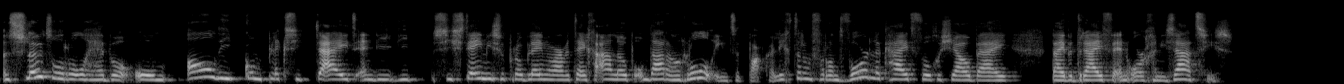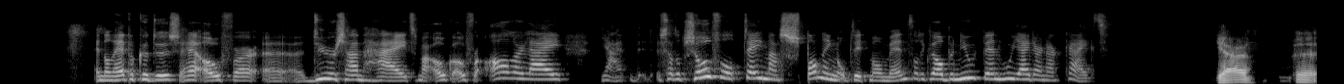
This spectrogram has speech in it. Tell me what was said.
een sleutelrol hebben om al die complexiteit en die, die systemische problemen waar we tegenaan lopen, om daar een rol in te pakken? Ligt er een verantwoordelijkheid volgens jou bij, bij bedrijven en organisaties? En dan heb ik het dus hè, over uh, duurzaamheid, maar ook over allerlei. Ja, er staat op zoveel thema's spanning op dit moment, dat ik wel benieuwd ben hoe jij daarnaar kijkt. Ja, uh,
